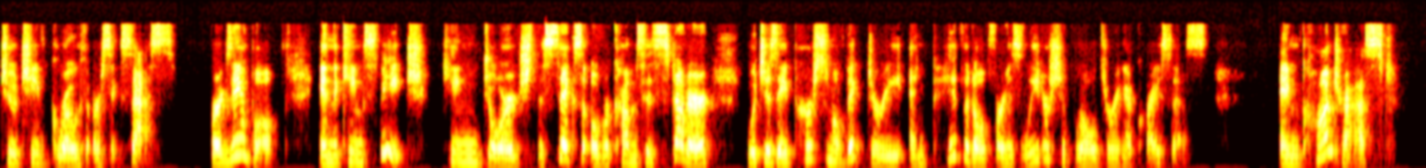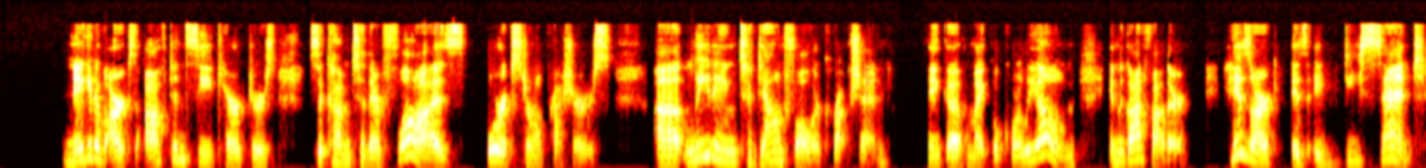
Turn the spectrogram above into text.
to achieve growth or success. For example, in The King's Speech, King George VI overcomes his stutter, which is a personal victory and pivotal for his leadership role during a crisis. In contrast, negative arcs often see characters succumb to their flaws or external pressures, uh, leading to downfall or corruption. Think of Michael Corleone in The Godfather. His arc is a descent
